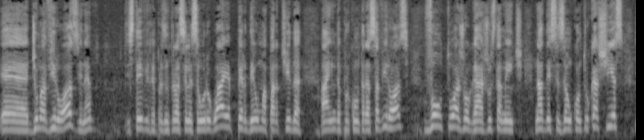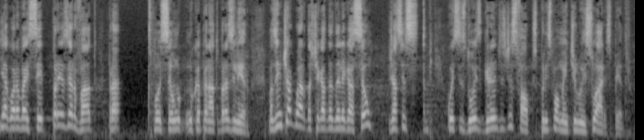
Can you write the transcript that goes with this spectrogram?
é, de uma virose, né? Esteve representando a seleção uruguaia, perdeu uma partida ainda por conta dessa virose, voltou a jogar justamente na decisão contra o Caxias e agora vai ser preservado para disposição no, no, Campeonato Brasileiro. Mas a gente aguarda a chegada da delegação, já se sabe, com esses dois grandes desfalques, principalmente Luiz Soares, Pedro.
